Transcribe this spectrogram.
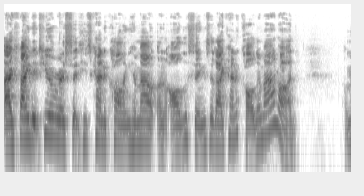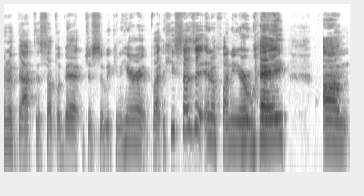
I find it humorous that he's kind of calling him out on all the things that I kind of called him out on. I'm going to back this up a bit just so we can hear it, but he says it in a funnier way. Um,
